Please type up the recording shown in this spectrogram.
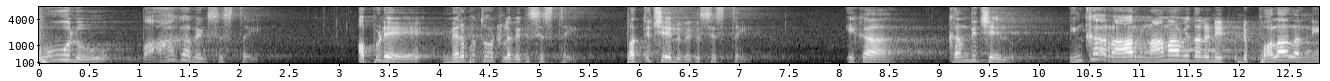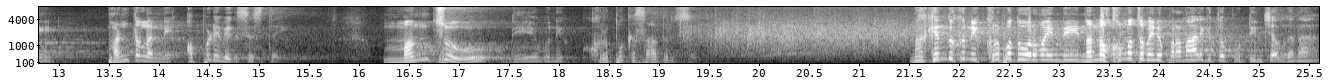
పువ్వులు బాగా వికసిస్తాయి. అప్పుడే మిరప తోటలు వికసిస్తాయి. పత్తి చేలు వికసిస్తాయి. ఇక కంది చేలు ఇంకా రారు నానా విధాలైనటువంటి పొలాలన్నీ పంటలన్నీ అప్పుడే వికసిస్తాయి. మంచు దేవుని కృపక సాదృశ్యం. నాకెందుకు నీ కృప దూరమైంది? నన్ను ఒక ఉన్నతమైన ప్రణాళికతో పుట్టించావు కదా.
